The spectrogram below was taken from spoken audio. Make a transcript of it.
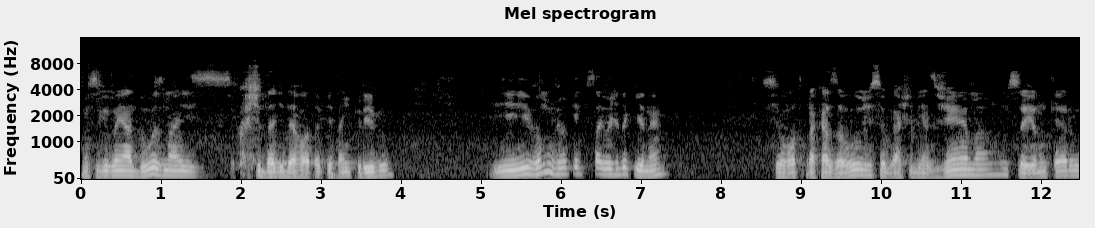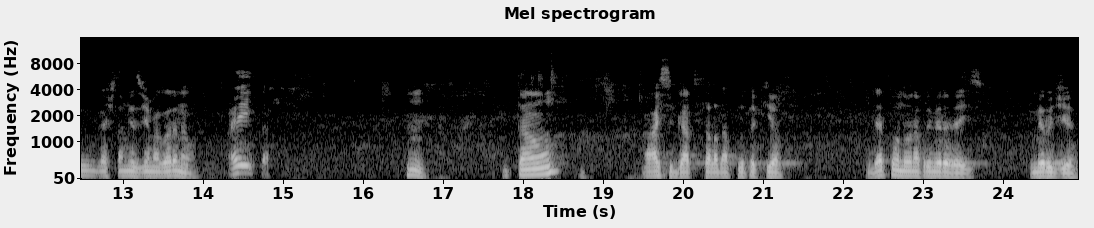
Consegui ganhar duas, mas a quantidade de derrota aqui está incrível. E vamos ver o que, é que sai hoje daqui, né? Se eu volto para casa hoje, se eu gasto minhas gemas, não sei, eu não quero gastar minhas gemas agora não. Eita! Hum. Então. Ah, esse gato fala da puta aqui, ó. Detonou na primeira vez. Primeiro dia.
